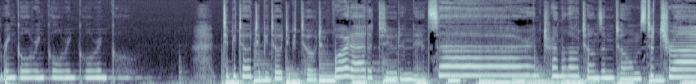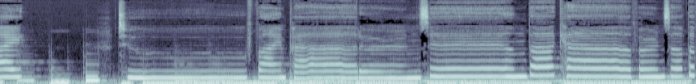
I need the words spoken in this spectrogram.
Wrinkle, wrinkle, wrinkle, wrinkle. Tippy toe, tippy toe, tippy toe toward attitude and answer. And tremolo tones and tones to try to find patterns in the caverns of the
